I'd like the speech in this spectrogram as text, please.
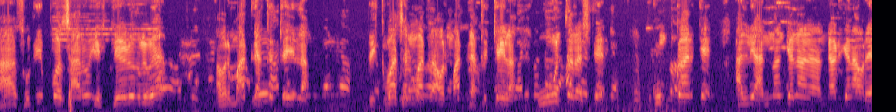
ಆ ಸುದೀಪ್ ಸಾರು ಎಷ್ಟು ಹೇಳಿದ್ರು ಅವ್ರ ಮಾತು ಲೆಕ್ಕಕ್ಕೆ ಇಲ್ಲ. ಬಿಗ್ ಬಾಸ್ ಮಾತ್ರ ಅವ್ರ ಮಾತು ಲೆಕ್ಕಕ್ಕೆ ಇಲ್ಲ. ಹೂ ಅಂತಾರೆ ಅಷ್ಟೇ. ಗುಂಪುಗಾರಿಕೆ. ಅಲ್ಲಿ ಹನ್ನೊಂದು ಜನ, ಹನ್ನೆರಡು ಜನ ಅವ್ರೆ.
